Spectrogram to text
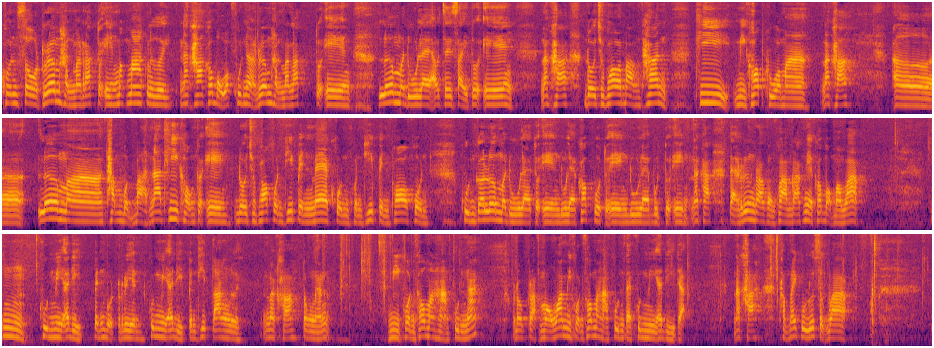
คนโสดเริ่มหันมารักตัวเองมาก ๆเลยนะคะเขาบอกว่าคุณอะเริ่มหันมารักตัวเอง เริ่มมาดูแลเอาใจใส่ตัวเองนะคะ โดยเฉพาะบางท่านที่มีครอบครัวมานะคะเเริ่มมาทำบทบาทหน้าที่ของตัวเอง โดยเฉพาะคนที่เป็นแม่คนคนที่เป็นพ่อคน คุณก็เริ่มมาดูแลตัวเอง ดูแลครอบครัวตัวเอง ดูแลบุตรตัวเองนะคะ แต่เรื่องราวของความรักเนี่ยเขาบอกมาว่า อืมคุณมีอดีตเป็นบทเรียน คุณมีอดีตเป็นที่ตั้งเลยนะคะ ตรงนั้น มีคนเข้ามาหาคุณนะ เรากลับมองว่ามีคนเข้ามาหาคุณ แต่คุณมีอดีตอะนะคะทำให้คุณรู้สึกว่า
